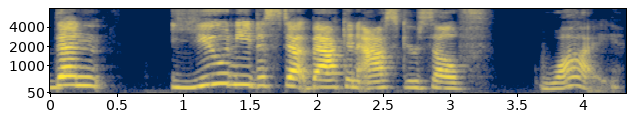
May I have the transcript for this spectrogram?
then you need to step back and ask yourself, why?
